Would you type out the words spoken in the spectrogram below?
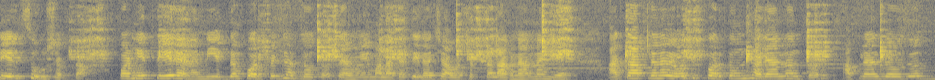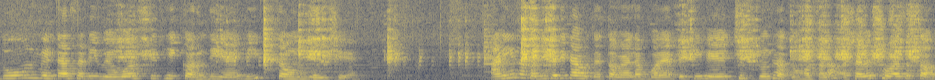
तेल सोडू शकता. पण हे तेल आहे ना मी एकदम परफेक्ट घातलं होतं त्यामुळे मला त्या तेलाची आवश्यकता लागणार नाही आहे आता आपल्याला व्यवस्थित परतवून झाल्यानंतर आपल्याला जवळजवळ दोन मिनटासाठी व्यवस्थित ही करंदी आहे ही तळून घ्यायची आहे. आणि ना कधी कधी काय होतं तव्याला बऱ्यापैकी हे चिकटून राहतो मसाला. अशा वेळेस थोडासा त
